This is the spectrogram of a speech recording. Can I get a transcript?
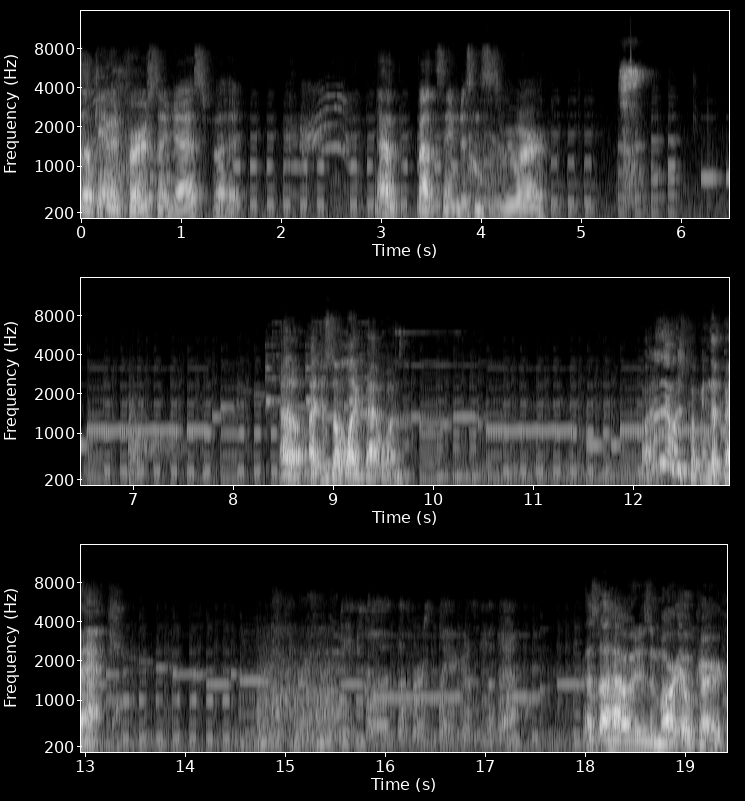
Still came in first, I guess, but about the same distance as we were. I don't. I just don't like that one. Why do they always put me in the back? Because the first player goes in the back. That's not how it is in Mario Kart.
